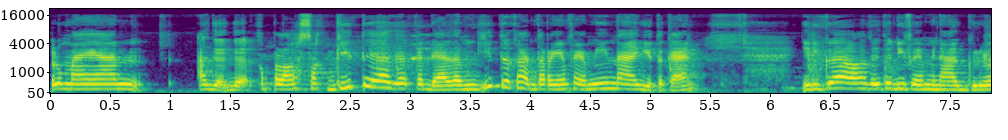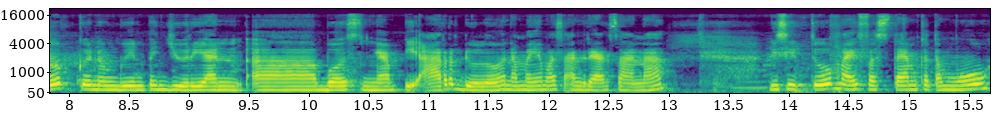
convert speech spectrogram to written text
lumayan agak-agak ke pelosok gitu ya, agak ke dalam gitu kantornya Femina gitu kan. Jadi gue waktu itu di Femina Group, gue nungguin penjurian uh, bosnya PR dulu, namanya Mas Andrea Aksana di situ my first time ketemu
